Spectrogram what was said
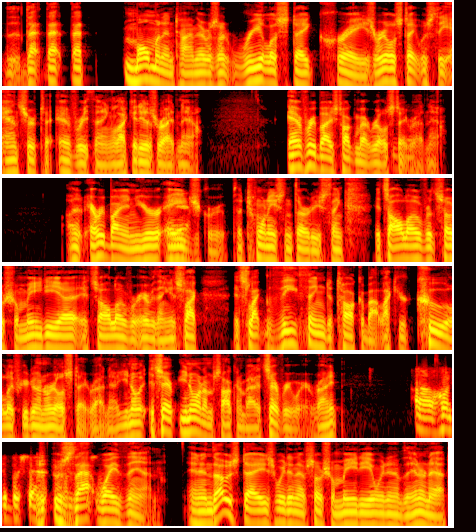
that that that moment in time there was a real estate craze. Real estate was the answer to everything like it is right now. Everybody's talking about real estate right now. Uh, everybody in your age group, the 20s and 30s think it's all over social media, it's all over everything. It's like it's like the thing to talk about, like you're cool if you're doing real estate right now. You know, it's you know what I'm talking about. It's everywhere, right? Uh, hundred percent. It was that way then. And in those days, we didn't have social media, we didn't have the internet,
